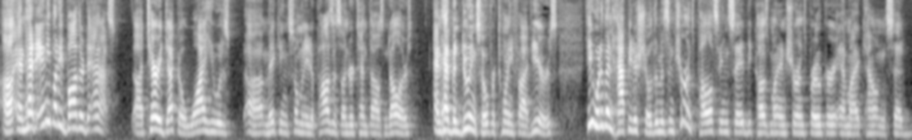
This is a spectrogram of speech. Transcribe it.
Uh, and had anybody bothered to ask uh, Terry Dehko why he was uh, making so many deposits under $10,000 and had been doing so for 25 years, he would have been happy to show them his insurance policy and say, because my insurance broker and my accountant said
